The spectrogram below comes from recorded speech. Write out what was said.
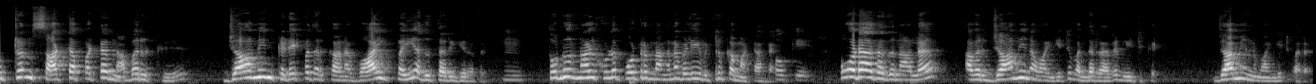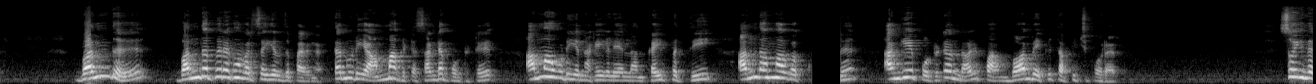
குற்றம் சாட்டப்பட்ட நபருக்கு ஜாமீன் கிடைப்பதற்கான வாய்ப்பை அது தருகிறது. தொண்ணூறு நாளுக்குள்ள போட்டிருந்தாங்கன்னா வெளியே விட்டிருக்க மாட்டாங்க. போடாததுனால அவர் ஜாமீனை வாங்கிட்டு வந்துடுறாரு வீட்டுக்கு. ஜாமீன் வாங்கிட்டு வர்றாரு. வந்து வந்த பிறகும் அவர் செய்யறது பாருங்க. தன்னுடைய அம்மா கிட்ட சண்டை போட்டுட்டு அம்மாவுடைய நகைகளை எல்லாம் கைப்பற்றி அந்த அம்மாவை அங்கேயே போட்டுட்டு அந்த ஆள் பாம்பேக்கு தப்பிச்சு போறாரு. ஸோ இந்த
